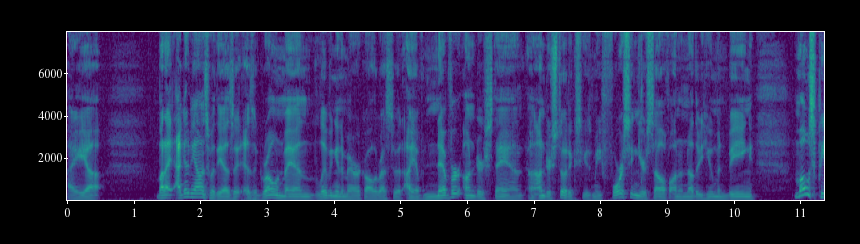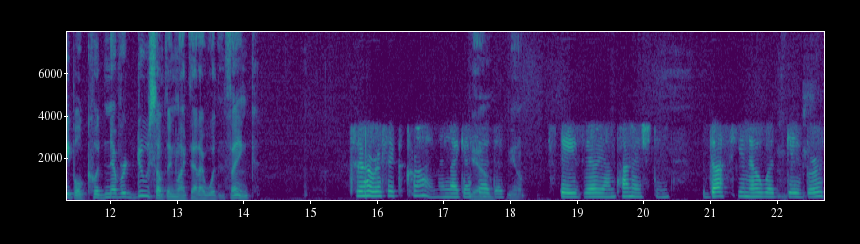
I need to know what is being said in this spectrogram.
I, uh, but I, I got to be honest with you, as a, as a grown man living in America, all the rest of it, I have never understand uh, understood, excuse me, forcing yourself on another human being. Most people could never do something like that. I wouldn't think. It's a horrific crime, and like I Yeah, said, that yeah. stays very unpunished, and thus, you know, what gave birth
